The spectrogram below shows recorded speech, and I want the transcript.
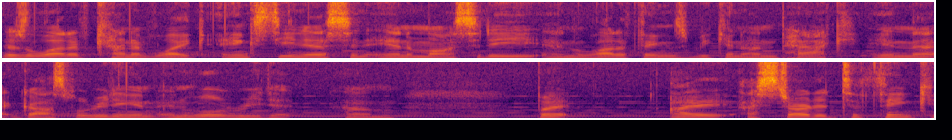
there's a lot of kind of like angstiness and animosity and a lot of things we can unpack in that gospel reading, and, and we'll read it. Um, but I, I started to think,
